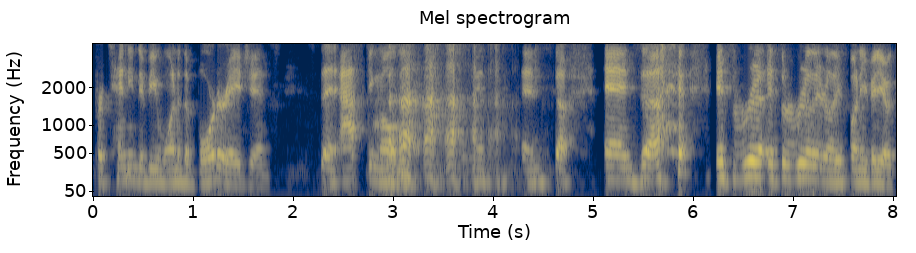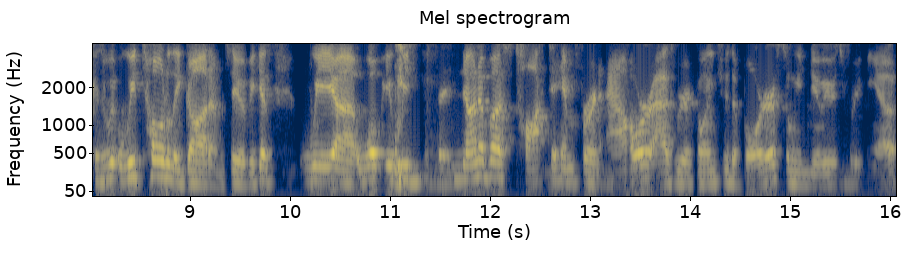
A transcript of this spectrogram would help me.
pretending to be one of the border agents and asking all these and, and, stuff. And uh, it's real. It's a really really funny video because we, we totally got him too because we uh what we, we none of us talked to him for an hour as we were going through the border, so we knew he was freaking out.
